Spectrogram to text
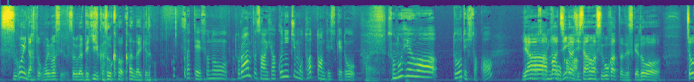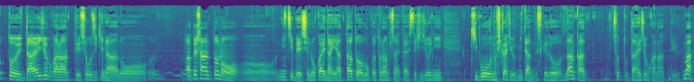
すごいなと思いますよ。それができるかどうかわかんないけど。さてそのトランプさん100日も経ったんですけどはい。その辺はどうでしたか？いやまあ自画自賛はすごかったですけどちょっと大丈夫かなっていう正直なあの安倍さんとのお日米首脳会談やった後は僕はトランプさんに対して非常に希望の光を見たんですけどなんかちょっと大丈夫かなっていう。まあ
